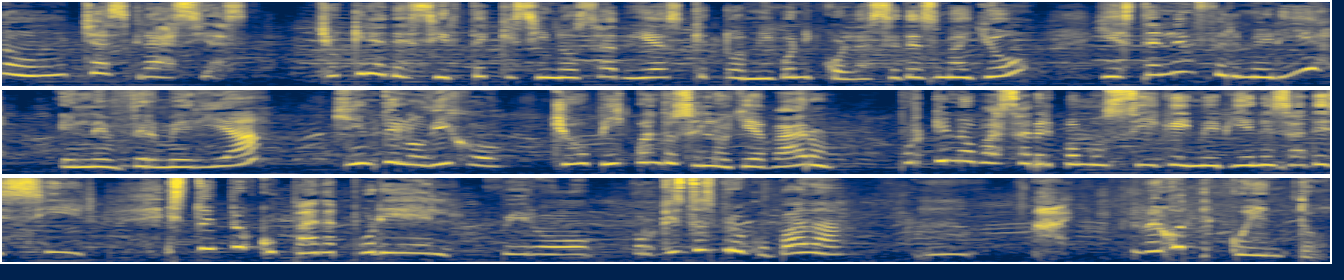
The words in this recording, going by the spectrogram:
No, muchas gracias. Yo quería decirte que si no sabías que tu amigo Nicolás se desmayó y está en la enfermería. ¿En la enfermería? ¿Quién te lo dijo? Yo vi cuando se lo llevaron. ¿Por qué no vas a ver cómo sigue y me vienes a decir? Estoy preocupada por él. Pero, ¿por qué estás preocupada? Mm, Ay, luego te cuento.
